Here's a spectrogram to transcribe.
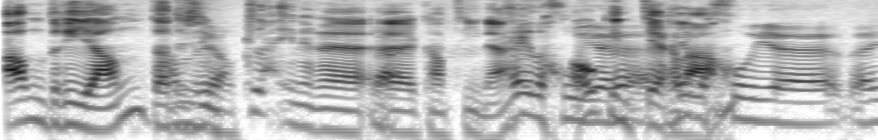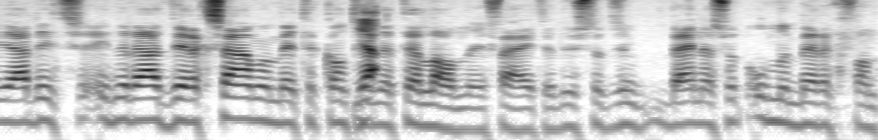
Andrian. Dat Andrian. is een kleinere ja. kantina, hele goeie, ook in Terlan. Hele goede, ja, dit is inderdaad werkt samen met de kantina ja. Terlan in feite. Dus dat is een, bijna een soort ondermerk van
